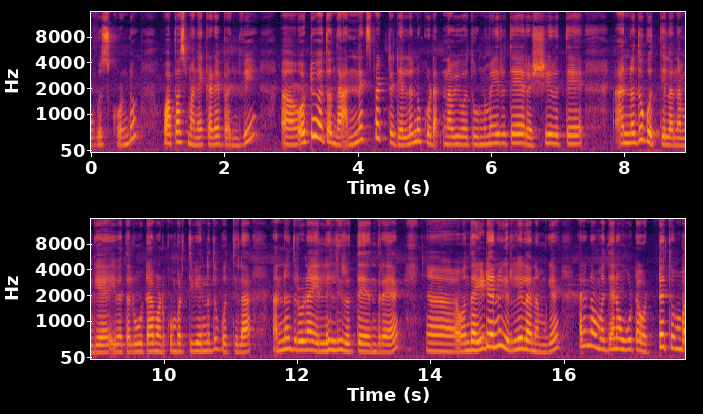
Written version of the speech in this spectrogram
ಮುಗಿಸ್ಕೊಂಡು ವಾಪಸ್ ಮನೆ ಕಡೆ ಬಂದ್ವಿ. ಒಟ್ಟು ಇವತ್ತೊಂದು ಅನ್ಎಕ್ಸ್ಪೆಕ್ಟೆಡ್ ಎಲ್ಲನೂ ಕೂಡ. ನಾವು ಇವತ್ತು ಹುಣ್ಣಿಮೆ ಇರುತ್ತೆ ರಶ್ ಇರುತ್ತೆ. ಅನ್ನೋದು ಗೊತ್ತಿಲ್ಲ ನಮಗೆ. ಇವತ್ತಲ್ಲಿ ಊಟ ಮಾಡ್ಕೊಂಬರ್ತೀವಿ ಅನ್ನೋದು ಗೊತ್ತಿಲ್ಲ. ಅನ್ನೋದು ಋಣ ಎಲ್ಲೆಲ್ಲಿರುತ್ತೆ ಅಂದರೆ ಒಂದು ಐಡಿಯಾನೂ ಇರಲಿಲ್ಲ ನಮಗೆ. ಆದರೆ ನಾವು ಮಧ್ಯಾಹ್ನ ಊಟ ಹೊಟ್ಟೆ ತುಂಬ,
